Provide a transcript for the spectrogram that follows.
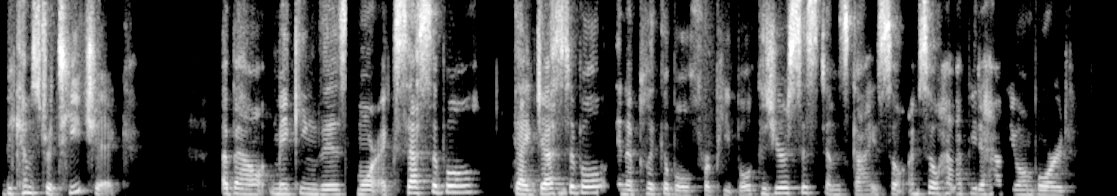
become strategic about making this more accessible, digestible, and applicable for people because you're a systems guy. So I'm so happy to have you on board.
